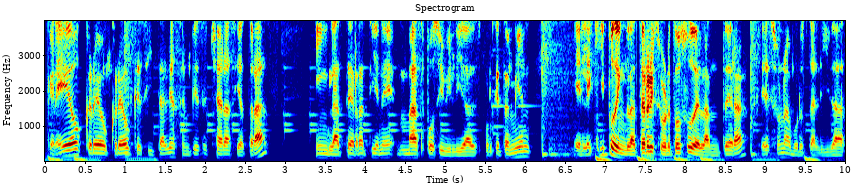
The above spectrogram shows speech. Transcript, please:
creo, creo, creo que si Italia se empieza a echar hacia atrás, Inglaterra tiene más posibilidades, porque también el equipo de Inglaterra y sobre todo su delantera es una brutalidad.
